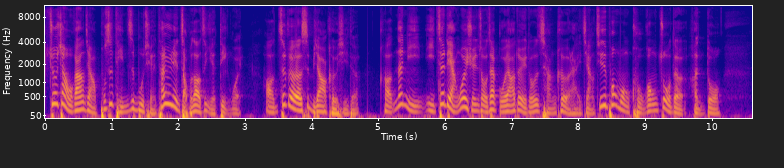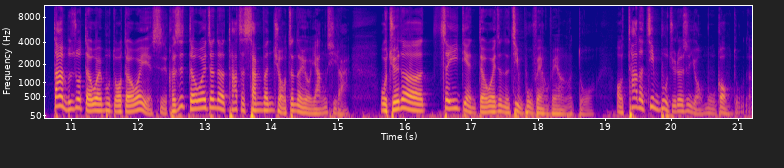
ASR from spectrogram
就像我刚刚讲，不是停滞不前，他有点找不到自己的定位。哦，这个是比较可惜的。好，那你你这两位选手在国家队也都是常客来讲，其实碰碰苦工做的很多。当然不是说德威不多，德威也是。可是德威真的他的三分球真的有扬起来，我觉得这一点德威真的进步非常非常的多哦，他的进步绝对是有目共睹的。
